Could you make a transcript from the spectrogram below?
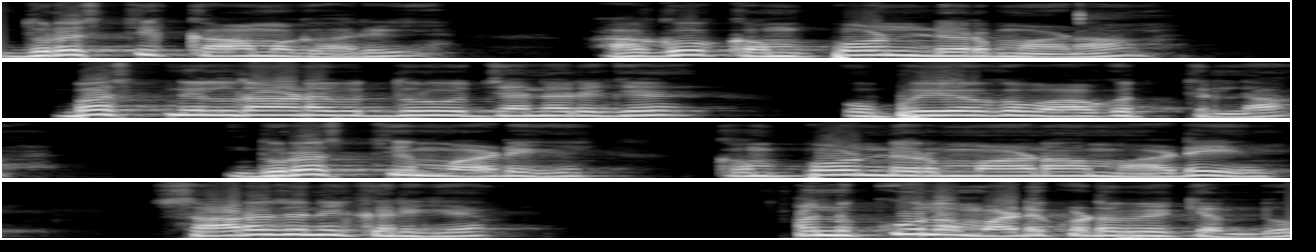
ದುರಸ್ತಿ ಕಾಮಗಾರಿ ಹಾಗೂ ಕಾಂಪೌಂಡ್ ನಿರ್ಮಾಣ. ಬಸ್ ನಿಲ್ದಾಣವಿದ್ದರೂ ಜನರಿಗೆ ಉಪಯೋಗವಾಗುತ್ತಿಲ್ಲ. ದುರಸ್ತಿ ಮಾಡಿ ಕಾಂಪೌಂಡ್ ನಿರ್ಮಾಣ ಮಾಡಿ ಸಾರ್ವಜನಿಕರಿಗೆ ಅನುಕೂಲ ಮಾಡಿಕೊಡಬೇಕೆಂದು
